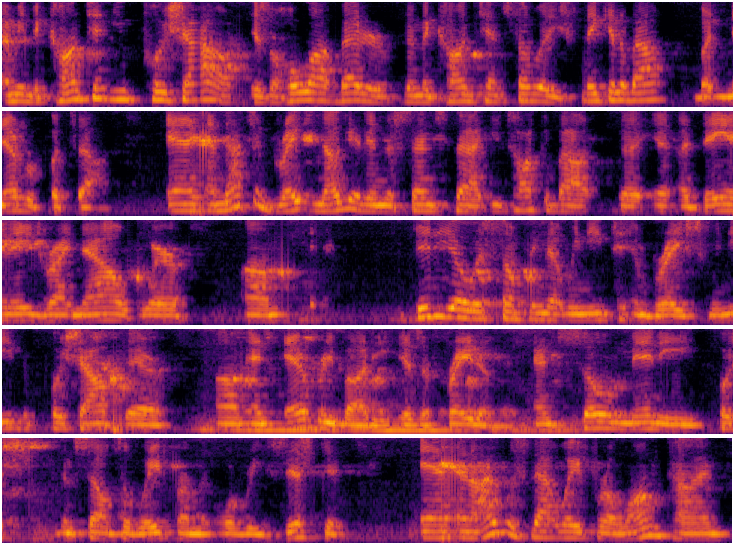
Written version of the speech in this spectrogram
I mean, the content you push out is a whole lot better than the content somebody's thinking about, but never puts out. And, and that's a great nugget in the sense that you talk about the, a day and age right now where um, video is something that we need to embrace. We need to push out there, um, and everybody is afraid of it. And so many push themselves away from it or resist it. And, and I was that way for a long time,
